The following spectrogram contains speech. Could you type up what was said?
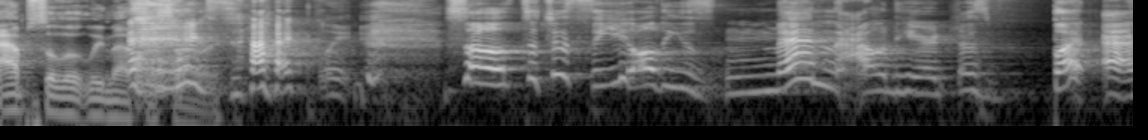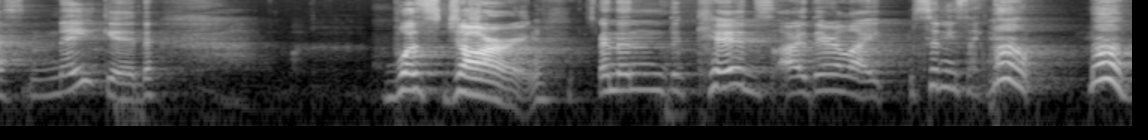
absolutely necessary. exactly. So to just see all these men out here just butt ass naked was jarring. And then the kids are there like Sydney's like, Mom, Mom,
